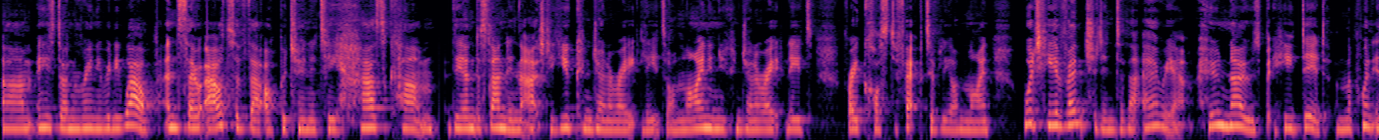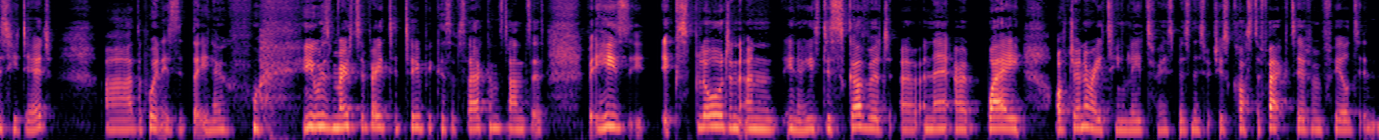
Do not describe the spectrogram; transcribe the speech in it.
um, he's done really, really well. And so, out of that opportunity has come the understanding that actually you can generate leads online and you can generate leads very cost effectively online. Would he have ventured into that area? Who knows? But he did. And the point is, he did. Uh, the point is that, you know, he was motivated to because of circumstances, but he's explored and, and you know, he's discovered a, a, way of generating leads for his business, which is cost effective and feeds, in,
